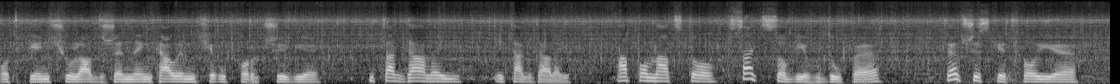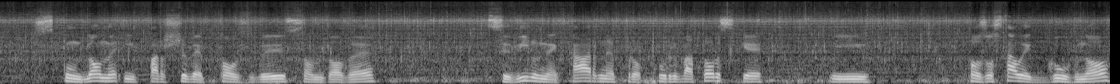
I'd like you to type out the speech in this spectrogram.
od pięciu lat, że nękałem Cię uporczywie i tak dalej, i tak dalej. A ponadto wsadź sobie w dupę te wszystkie Twoje skundlone i parszywe pozwy sądowe, cywilne, karne, prokurwatorskie i pozostałe gówno,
